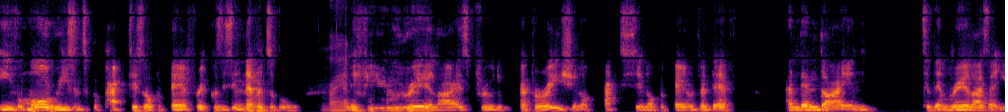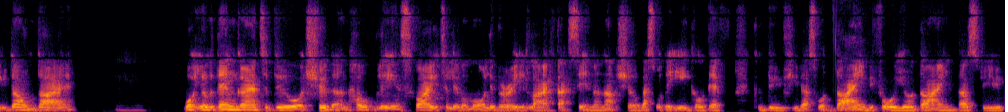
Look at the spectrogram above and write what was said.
even more reason to practice or prepare for it because it's inevitable. Right. And if you realize through the preparation of practicing or preparing for death and then dying, to then realize that you don't die, mm-hmm. what you're then going to do, or should and hopefully inspire you to live a more liberated life. That's it in a nutshell. That's what the ego death can do for you. That's what dying before you're dying does for you.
